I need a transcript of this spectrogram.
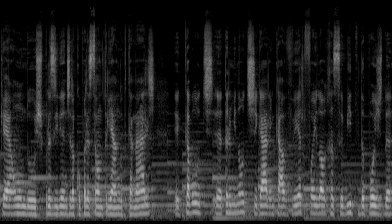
que é um dos presidentes da Cooperação Triângulo de Canários, acabou de, eh, terminou de chegar em Cabo Verde, foi logo recebido depois de,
